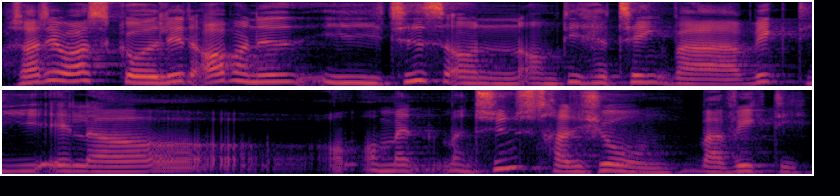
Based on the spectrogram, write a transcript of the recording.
Og så er det jo også gået lidt op og ned i tidsånden, om de her ting var vigtige, eller om man, man synes, tradition var vigtig.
